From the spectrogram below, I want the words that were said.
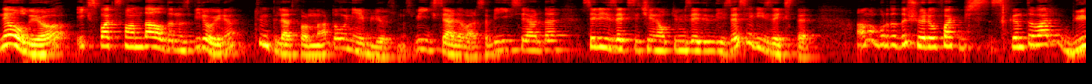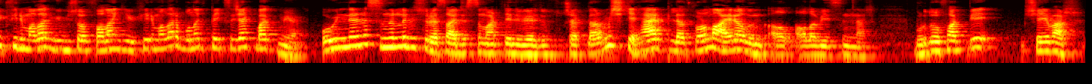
Ne oluyor? Xbox One'da aldığınız bir oyunu tüm platformlarda oynayabiliyorsunuz. Bilgisayarda varsa bilgisayarda, Series X için optimize edildiyse Series X'te. Ama burada da şöyle ufak bir sıkıntı var. Büyük firmalar, Ubisoft falan gibi firmalar buna pek sıcak bakmıyor. Oyunlarını sınırlı bir süre sadece Smart Delivery'de tutacaklarmış ki her platforma ayrı alın, al- alabilsinler. Burada ufak bir şey var,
